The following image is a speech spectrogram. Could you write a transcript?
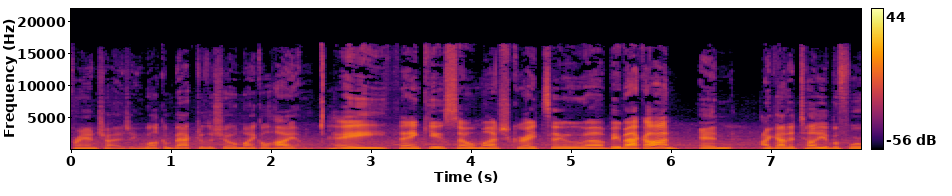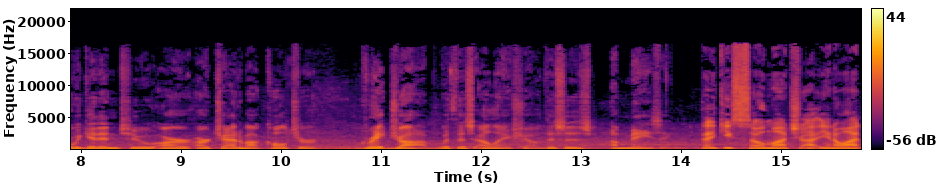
franchising. Welcome back to the show, Michael Hyam. Hey, thank you so much. Great to uh, be back on. And I got to tell you, before we get into our, our chat about culture, great job with this LA show. This is amazing. Thank you so much. Uh, you know what?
